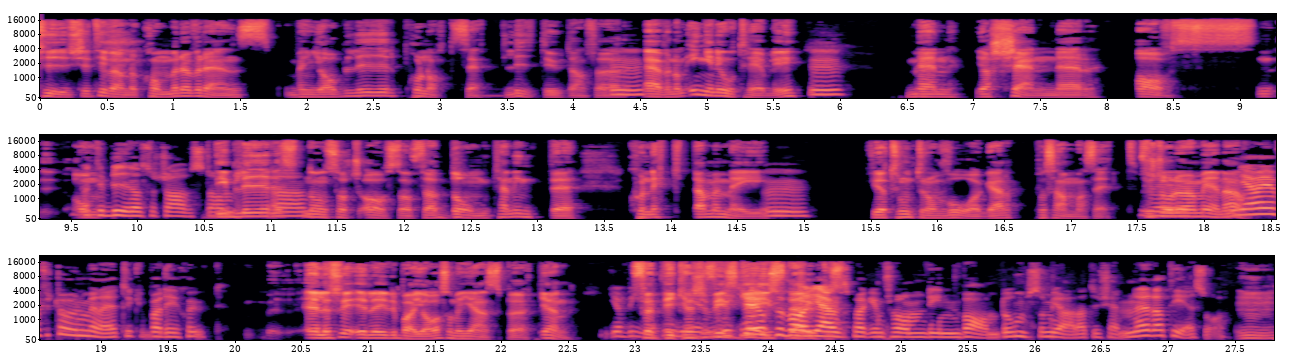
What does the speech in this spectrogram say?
tyr sig till varandra och kommer överens men jag blir på något sätt lite utanför. Mm. Även om ingen är otrevlig Mm. men jag känner av... att det blir någon sorts avstånd. det blir Ja. någon sorts avstånd för att de kan inte connecta med mig Mm. För jag tror inte de vågar på samma sätt. Förstår Nej. du vad jag menar? Ja jag förstår vad du menar, jag tycker bara det är sjukt. Eller så eller är det bara jag som är hjärnspöken. Jag vet För det inte. kanske finns det kan ju också vara hjärnspöken från din barndom som gör att du känner att det är så. Mm.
